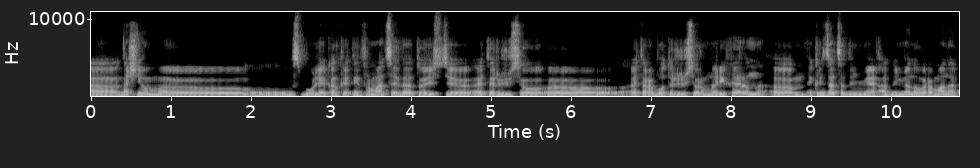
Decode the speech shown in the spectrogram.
А, Начнем э, с более конкретной информации, да, то есть э, это режиссер, э, это работа режиссера Мэри Хэрон, экранизация одноименного романа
